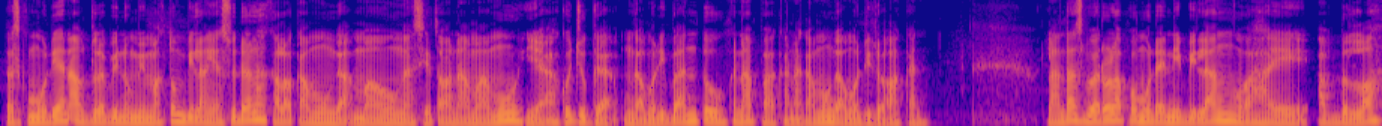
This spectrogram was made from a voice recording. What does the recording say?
Terus kemudian Abdullah bin Umi Maktum bilang, ya sudahlah kalau kamu nggak mau ngasih tahu namamu, ya aku juga nggak mau dibantu. Kenapa? Karena kamu nggak mau didoakan. Lantas barulah pemuda ini bilang, wahai Abdullah,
